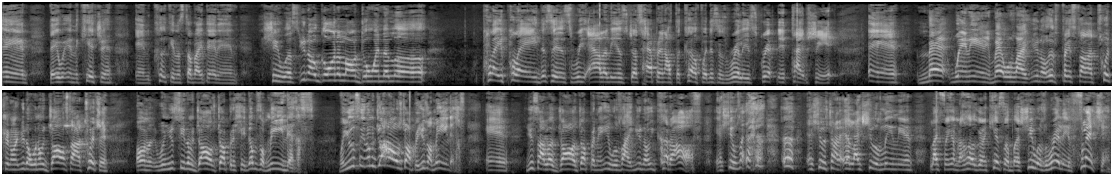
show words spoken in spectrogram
and they were in the kitchen and cooking and stuff like that, and she was, you know, going along doing the little play play. This is reality. It's just happening off the cuff, but this is really scripted type shit, and Matt went in and Matt was like, you know, his face started twitching on, you know, when those jaws started twitching, on when you see them jaws jumping and shit, them some mean niggas. When you see them jaws jumping, you some mean niggas. And you saw the jaws jumping and he was like, you know, he cut her off. And she was like, and she was trying to act like she was leaning in, like for him to hug her and kiss her, but she was really flinching.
